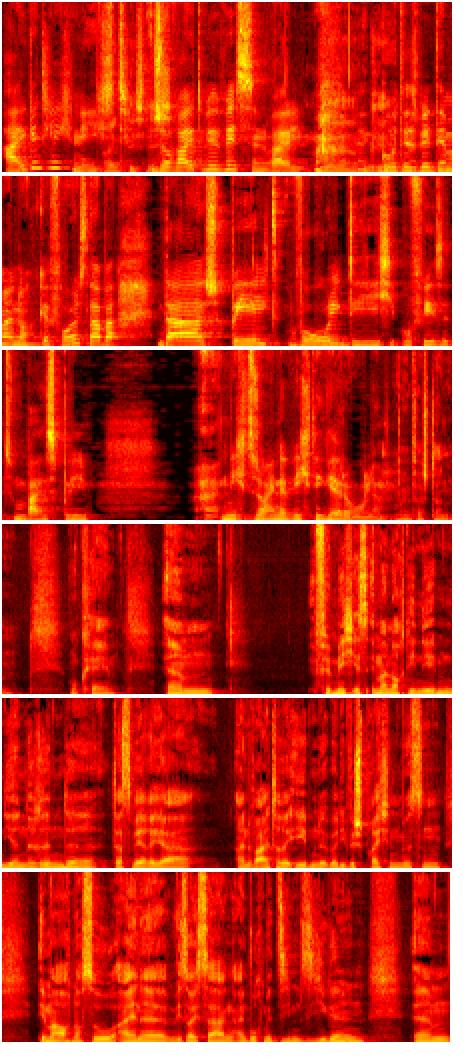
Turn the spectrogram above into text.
Eigentlich nicht. Eigentlich nicht. Soweit wir wissen, weil ja, okay. gut, es wird immer noch geforscht, aber da spielt wohl die Hypophyse zum Beispiel äh, nicht so eine wichtige Rolle. Verstanden. Okay. Ähm, für mich ist immer noch die Nebennierenrinde, das wäre ja eine weitere Ebene, über die wir sprechen müssen. Immer auch noch so eine, wie soll ich sagen, ein Buch mit sieben Siegeln. Ähm,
